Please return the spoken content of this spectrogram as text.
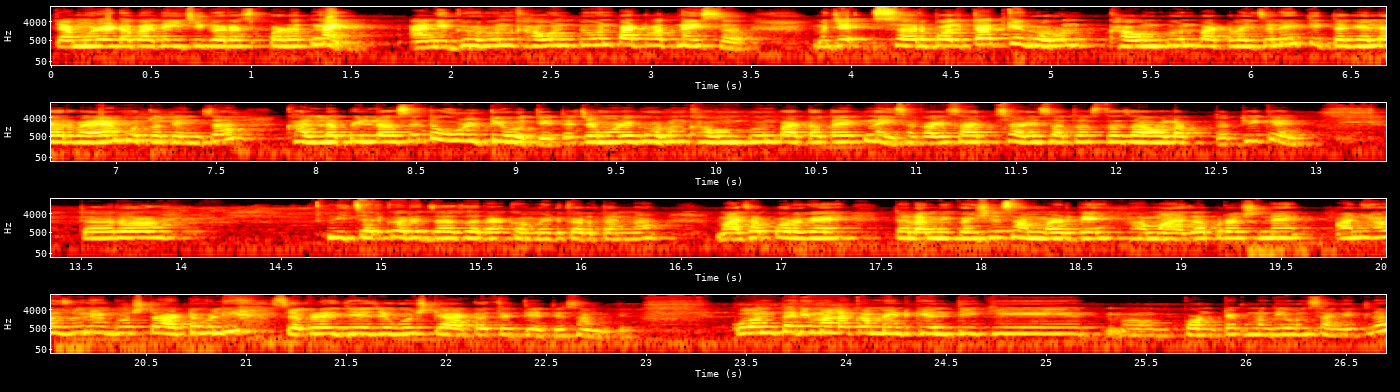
त्यामुळे डबा द्यायची गरज पडत नाही. आणि घरून खाऊन पिऊन पाठवत नाही सर. म्हणजे सर बोलतात की घरून खाऊन पिऊन पाठवायचं नाही. तिथं गेल्यावर व्यायाम होतो त्यांचा. खाल्लं पिल्लं असेल तर उलटी होते. त्याच्यामुळे घरून खाऊन पिऊन पाठवता येत नाही. सकाळी सात साडेसात वाजता जावं लागतं. ठीक आहे? तर विचार करत जा जरा कमेंट करताना. माझा पोरगा आहे त्याला मी कशी सांभाळते? हा माझा प्रश्न आहे. आणि अजून एक गोष्ट आठवली. सगळे जे जे गोष्टी आठवते ते ते सांगते. कोणतरी मला कमेंट केली ती की कॉन्टॅक्टमध्ये येऊन सांगितलं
